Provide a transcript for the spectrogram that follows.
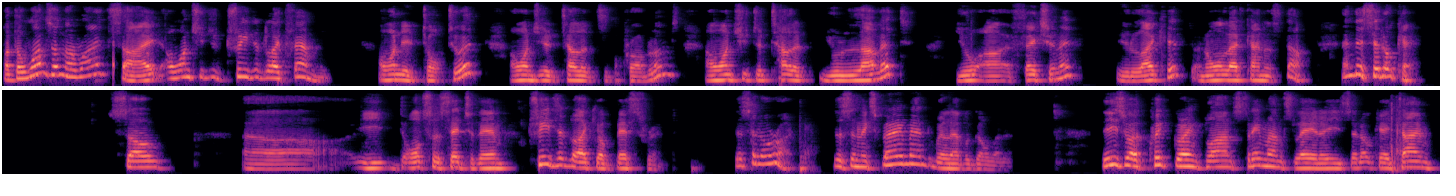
But the ones on the right side, I want you to treat it like family. I want you to talk to it. I want you to tell it its problems. I want you to tell it you love it, you are affectionate, you like it, and all that kind of stuff. And they said, okay. So uh, he also said to them, treat it like your best friend. They said, all right, this is an experiment. We'll have a go with it. These were quick growing plants. Three months later, he said, okay, time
